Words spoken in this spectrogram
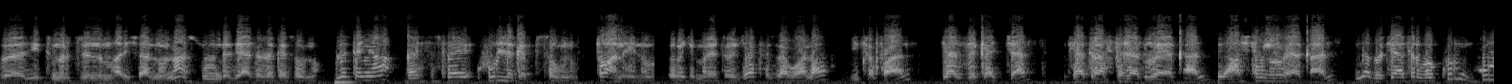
በዚህ ትምህርት ልንማር ይቻል ነው እና እሱ እንደዚህ ያደረገ ሰው ነው። ሁለተኛ ጋሽ ተስፋዬ ሁለገብ ሰው ነው። ተዋናይ ነው በመጀመሪያ ደረጃ። ከዛ በኋላ ይጽፋል፣ ያዘጋጃል፣ ቲያትር አስተዳድሮ ያውቃል፣ አስተምሮ ያውቃል እና በቲያትር በኩል ሁሉ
